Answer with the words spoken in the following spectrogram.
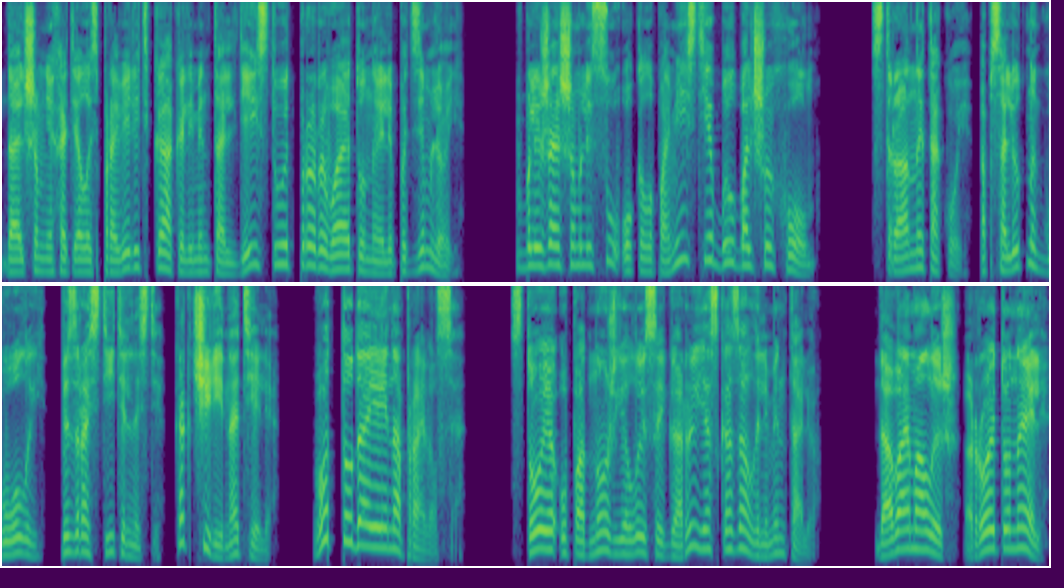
Дальше мне хотелось проверить, как элементаль действует, прорывая туннели под землей. В ближайшем лесу около поместья был большой холм. Странный такой, абсолютно голый, без растительности, как чири на теле. Вот туда я и направился. Стоя у подножья лысой горы, я сказал элементалю. «Давай, малыш, рой туннель!»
